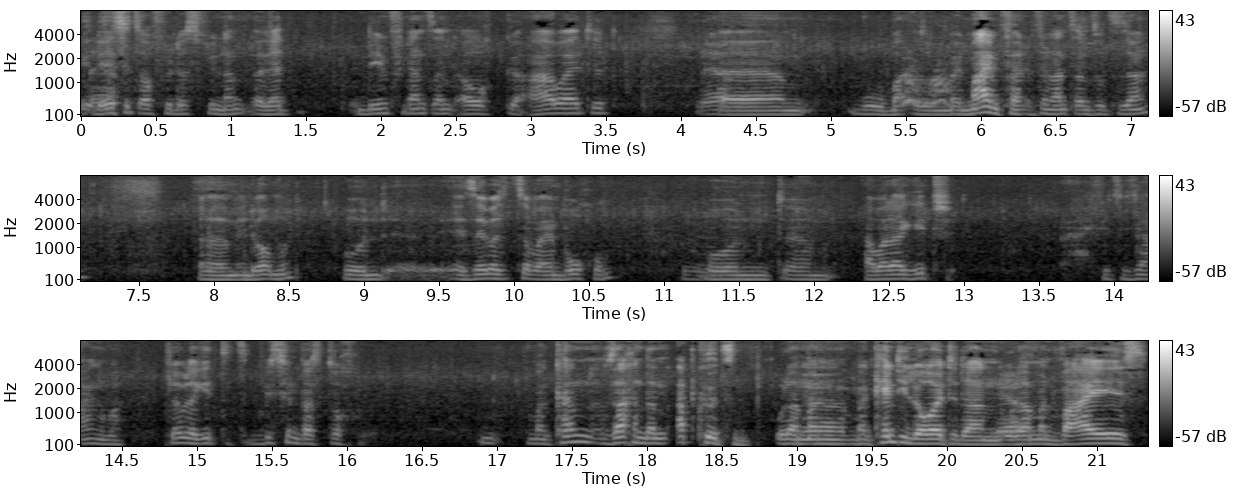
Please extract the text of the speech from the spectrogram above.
Der Ja. ist jetzt auch für das Finanzamt, der hat in dem Finanzamt auch gearbeitet, Ja. ähm, wo, also in meinem Fin- Finanzamt sozusagen, ähm, in Dortmund. Und äh, er selber sitzt aber in Bochum. Mhm. Und, ähm, aber da geht, ich will es nicht sagen, aber ich glaube, da geht ein bisschen was doch. Man kann Sachen dann abkürzen. Oder man, Ja. man kennt die Leute dann. Ja. Oder man weiß,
